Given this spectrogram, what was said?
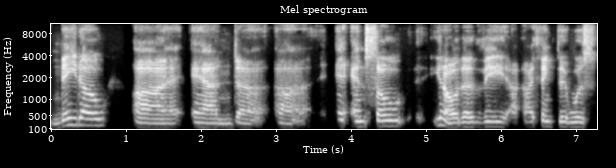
NATO. Uh, and uh, uh and so you know the the I think that was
